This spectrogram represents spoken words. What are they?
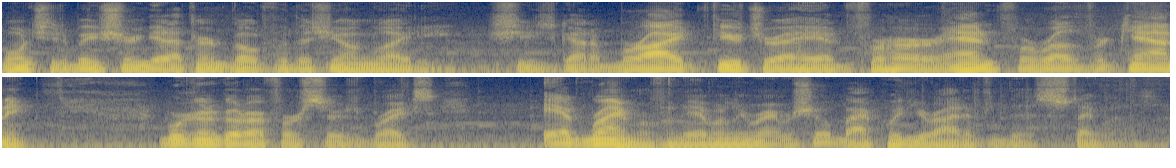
want you to be sure and get out there and vote for this young lady. She's got a bright future ahead for her and for Rutherford County. We're going to go to our first series of breaks. Ed Raymer from the Evan Lee Raymer Show back with you right after this. Stay with us.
